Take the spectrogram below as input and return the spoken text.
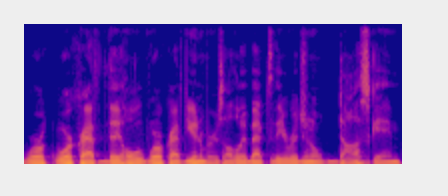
War, Warcraft, the whole Warcraft universe, all the way back to the original DOS game.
